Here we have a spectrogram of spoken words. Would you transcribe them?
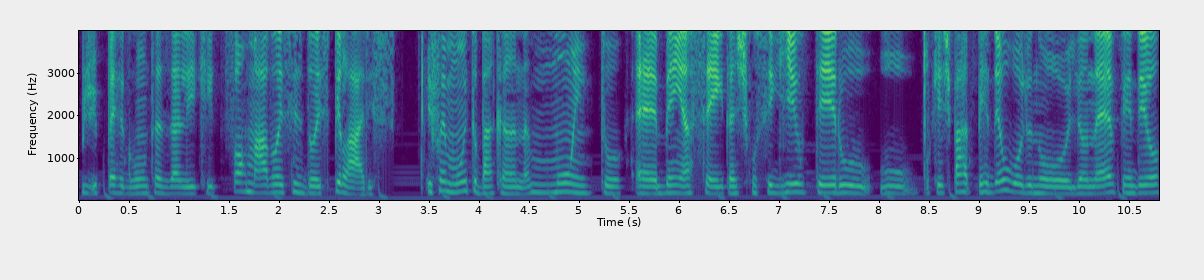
de perguntas ali que formavam esses dois pilares. E foi muito bacana, muito é, bem aceito. A gente conseguiu ter o, o. Porque a gente perdeu o olho no olho, né? Perdeu.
